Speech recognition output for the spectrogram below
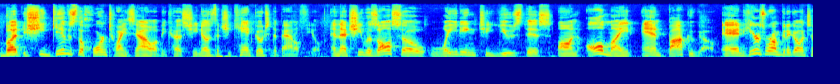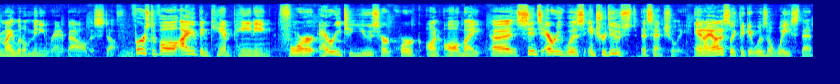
But she gives the horn to Aizawa because she knows that she can't go to the battlefield and that she was also waiting to use this on All Might and Bakugo. And here's where I'm going to go into my little mini rant about all this stuff. First of all, I have been campaigning for Eri to use her quirk on All Might uh, since Eri was introduced, essentially. And I honestly think it was a waste that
